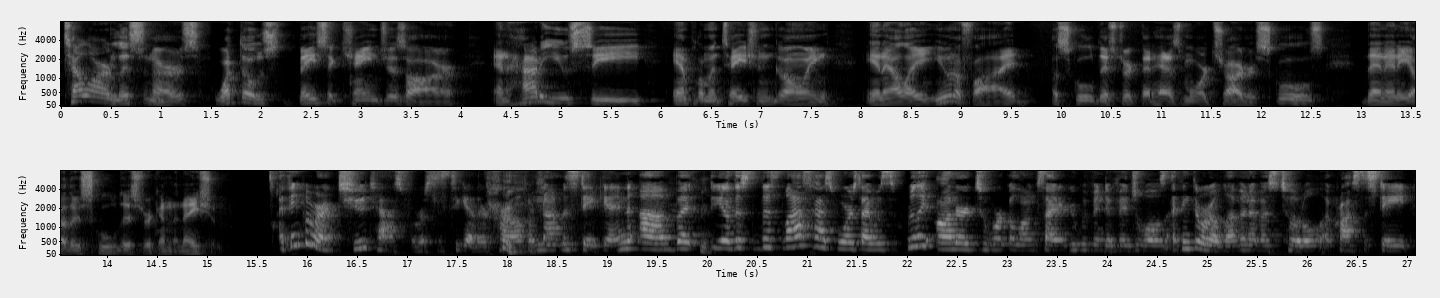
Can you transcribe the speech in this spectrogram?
tell our listeners what those basic changes are and how do you see implementation going in LA Unified, a school district that has more charter schools than any other school district in the nation? I think we were on two task forces together, Carl, if I'm not mistaken. Um, but you know, this this last task force, I was really honored to work alongside a group of individuals. I think there were 11 of us total across the state,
